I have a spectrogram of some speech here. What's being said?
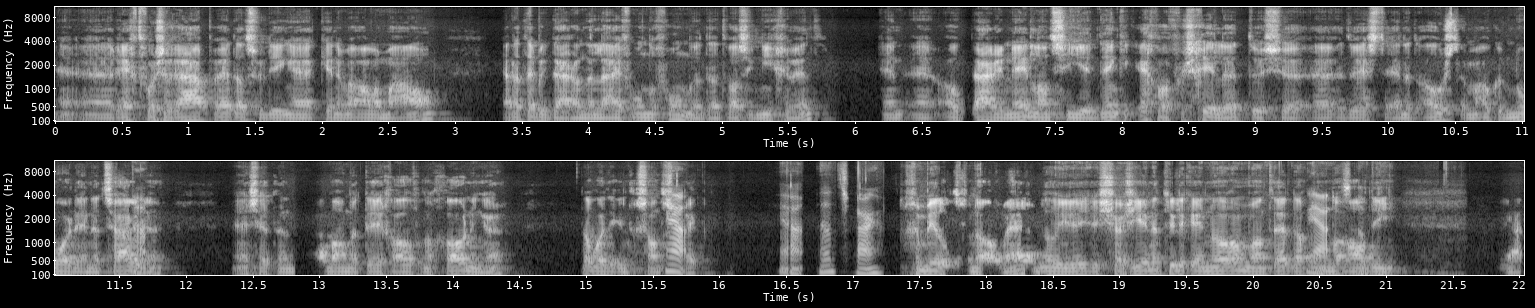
Uh, recht voor zijn raap, hè, dat soort dingen kennen we allemaal. Ja, dat heb ik daar aan de lijf ondervonden. Dat was ik niet gewend. En uh, ook daar in Nederland zie je denk ik echt wel verschillen tussen het westen en het oosten, maar ook het noorden en het zuiden. Ja. zet een Brabander tegenover een Groningen, dan wordt het interessant gesprek. Ja. Ja, dat is waar. Gemiddeld genomen. Hè? Wil je, je chargeert natuurlijk enorm, want hè, onder al die ja,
